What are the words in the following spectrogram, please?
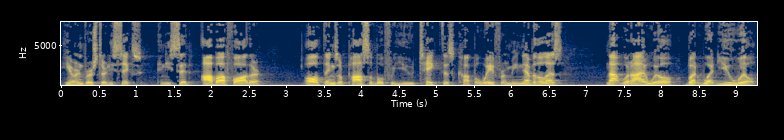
here in verse 36, and he said, Abba, Father, all things are possible for you. Take this cup away from me. Nevertheless, not what I will, but what you will.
